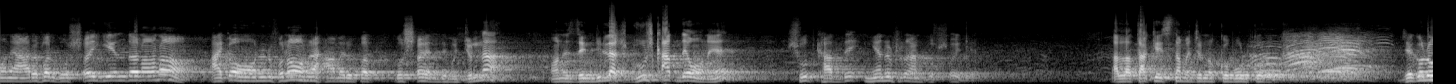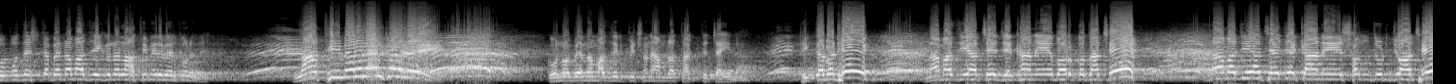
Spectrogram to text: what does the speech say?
অনে আর উপর গোসাই গিয়ে তো ন। আকে অনের উপর অনে হামের উপর গোসাই দে বুঝছেন না? অনে জেন্ডিল্লা ঘুষ খাত দে অনে সুদ খাত দে ইয়ার উপর আর গোসাই দে। আল্লাহ তাকে ইসলামের জন্য কবুল করুক। যেগুলো উপদেষ্টা বেনামাজ এগুলো লাথি মেরে বের করে দে। লাথি মেরে বের করে দে। কোন বেনামাজের পিছনে আমরা থাকতে চাই না। ঠিক না ঠিক? নামাজি আছে যেখানে বরকত আছে নামাজি আছে যেখানে সৌন্দর্য আছে?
